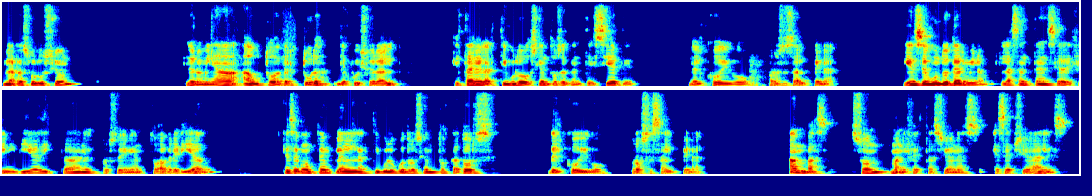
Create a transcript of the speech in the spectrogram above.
la resolución denominada autoapertura de juicio oral, que está en el artículo 277 del Código Procesal Penal. Y en segundo término, la sentencia definitiva dictada en el procedimiento abreviado, que se contempla en el artículo 414 del Código Procesal Penal. Ambas son manifestaciones excepcionales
